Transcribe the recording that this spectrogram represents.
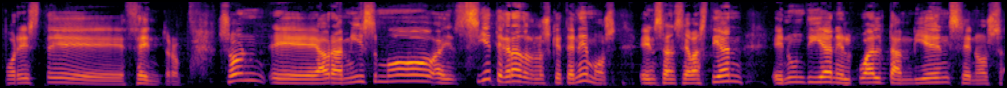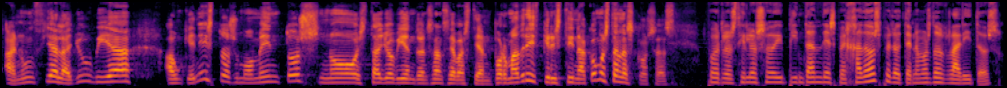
por este centro. Son eh, ahora mismo eh, siete grados los que tenemos en San Sebastián en un día en el cual también se nos anuncia la lluvia, aunque en estos momentos no está lloviendo en San Sebastián. Por Madrid, Cristina, ¿cómo están las cosas? Pues los cielos hoy pintan despejados, pero tenemos dos graditos.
